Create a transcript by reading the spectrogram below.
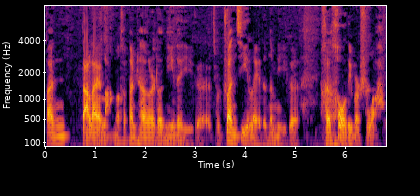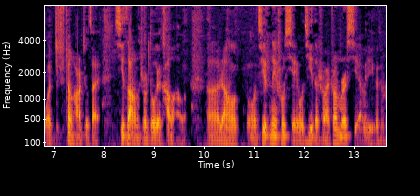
班达赖喇嘛和班禅额尔德尼的一个就是传记类的那么一个。很厚的一本书啊，我正好就在西藏的时候都给看完了，呃，然后我记得那时候写游记的时候还专门写了一个就是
